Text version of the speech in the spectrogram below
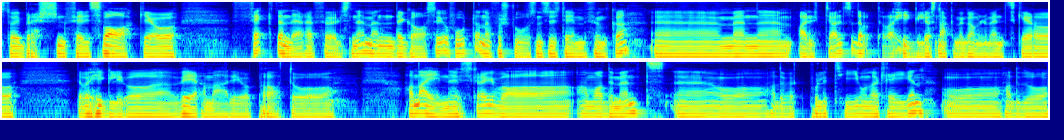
stå i bresjen for de svake. og fikk den der følelsen, men det ga seg jo fort da jeg forsto hvordan systemet funka. Eh, men eh, alt i alt så det, var hyggelig å snakke med gamle mennesker, og det var hyggelig å være med dem og prate. og Han ene husker jeg var, han var dement eh, og hadde vært politi under krigen, og hadde da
